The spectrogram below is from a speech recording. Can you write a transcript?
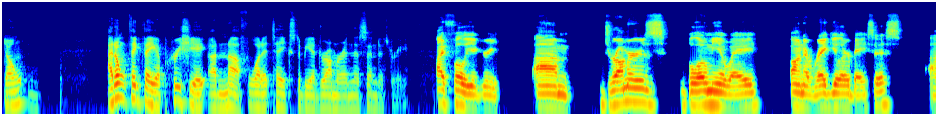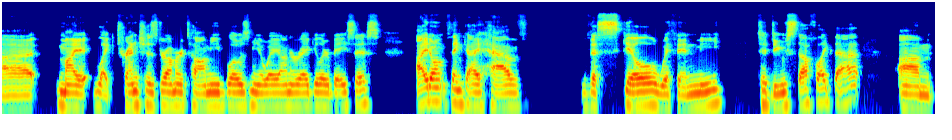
don't i don't think they appreciate enough what it takes to be a drummer in this industry i fully agree um, drummers blow me away on a regular basis uh, my like Trench's drummer tommy blows me away on a regular basis i don't think i have the skill within me to do stuff like that. Um,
